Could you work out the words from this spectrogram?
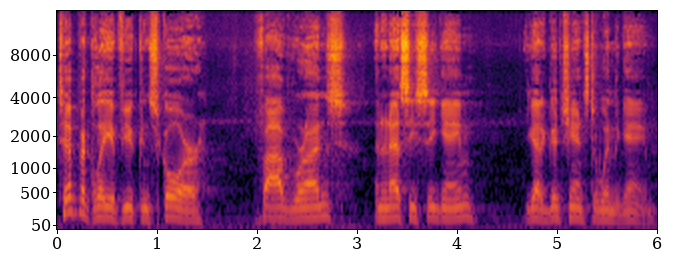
Typically, if you can score five runs in an SEC game, you got a good chance to win the game.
